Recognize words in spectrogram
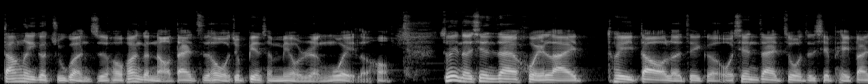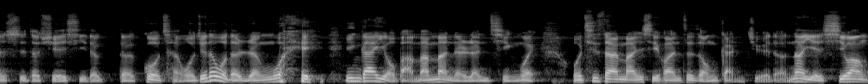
当了一个主管之后，换个脑袋之后，我就变成没有人味了哈？所以呢，现在回来。退到了这个，我现在做这些陪伴式的学习的的过程，我觉得我的人味 应该有吧，满满的人情味。我其实还蛮喜欢这种感觉的。那也希望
